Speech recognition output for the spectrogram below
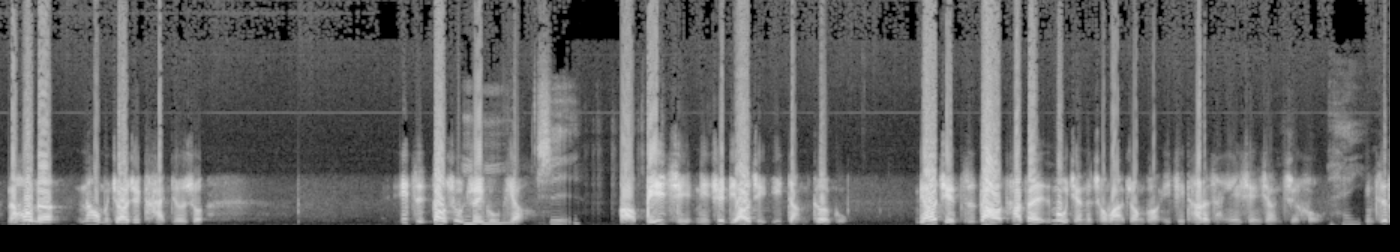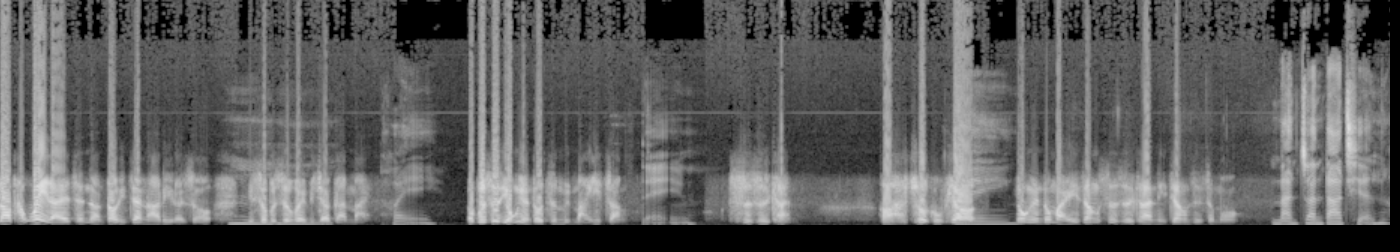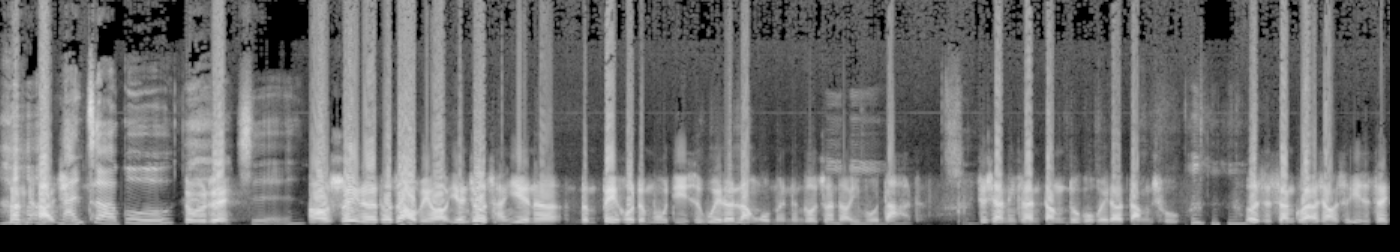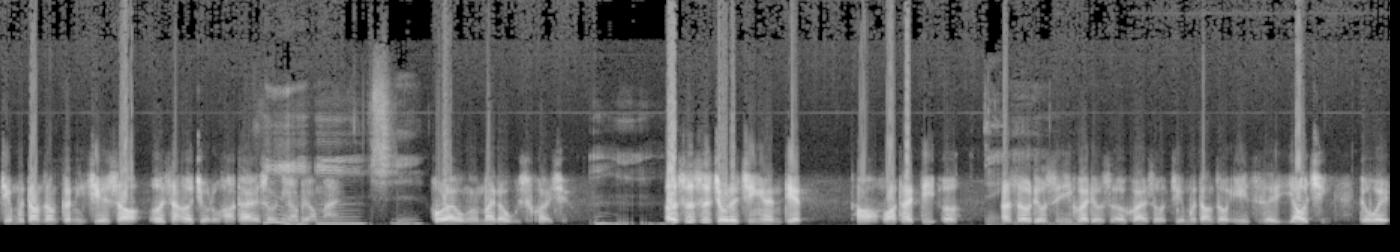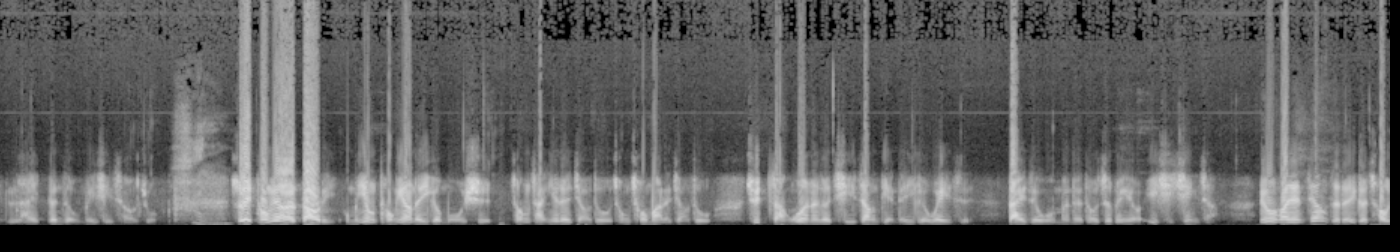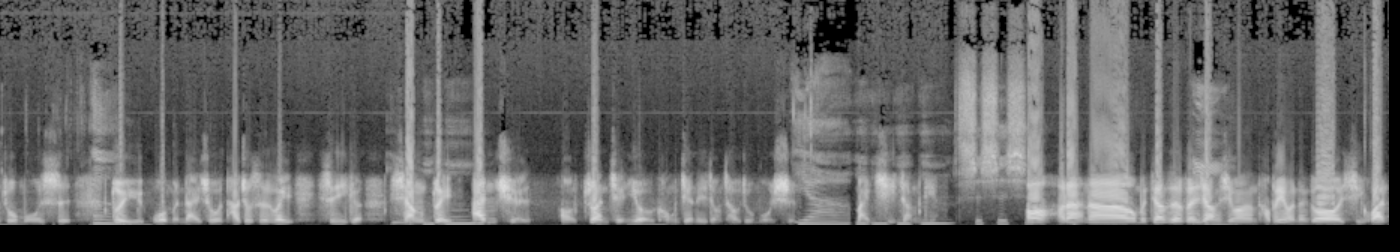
然后呢，那我们就要去看，就是说一直到处追股票是啊，比起你去了解一档个股，了解知道它在目前的筹码状况以及它的产业现象之后，你知道它未来的成长到底在哪里的时候，嗯。你是不是会比较敢买，会？而不是永远都只买一张。对，试试看？啊，做股票永远都买一张试试看，你这样子怎么难赚大钱，赚大钱啊？难照顾，对不对？是，哦，所以呢，投资好朋友，研究产业呢，的背后的目的是为了让我们能够赚到一波大的。就像你看，当如果回到当初二十三块，阿翔老师一直在节目当中跟你介绍二三二九的华泰的时候，你要不要买？嗯，是，后来我们卖到五十块钱，嗯，二四四九的金源店，好、华泰第二，对，那时候六十一块、六十二块的时候，节目当中也一直在邀请各位来跟着我们一起操作。嗨，所以同样的道理，我们用同样的一个模式，从产业的角度，从筹码的角度，去掌握那个起涨点的一个位置，带着我们的投资朋友一起进场。你会发现这样子的一个操作模式，嗯。对于我们来说，它就是会是一个相对嗯安全、哦赚钱又有空间的一种操作模式。呀，买嗯七张点，是是是，哦，好的，那我们这样子的分享，嗯。希望好朋友能够喜欢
